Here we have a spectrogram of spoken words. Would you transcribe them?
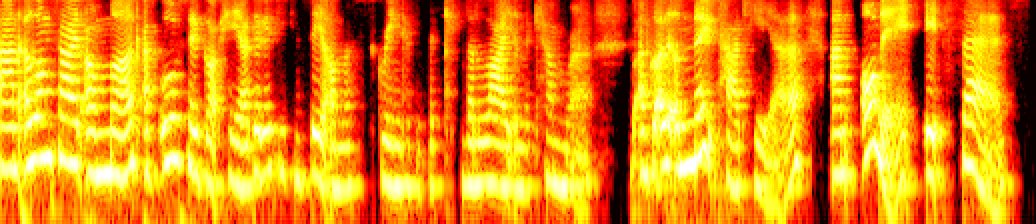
And alongside our mug, I've also got here, I don't know if you can see it on the screen because of the, the light and the camera, but I've got a little notepad here. And on it, it says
